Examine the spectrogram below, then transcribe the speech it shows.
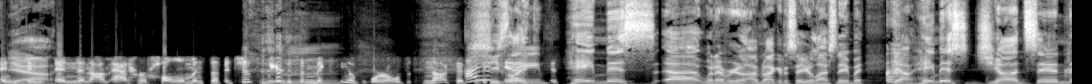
and Yeah. and, and then I'm at her home and stuff. It's just weird. It's a mixing of worlds. It's not good for I the She's kids. like, agree. "Hey, Miss, uh, whatever." I'm not going to say your last name, but yeah, "Hey, Miss Johnson,"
